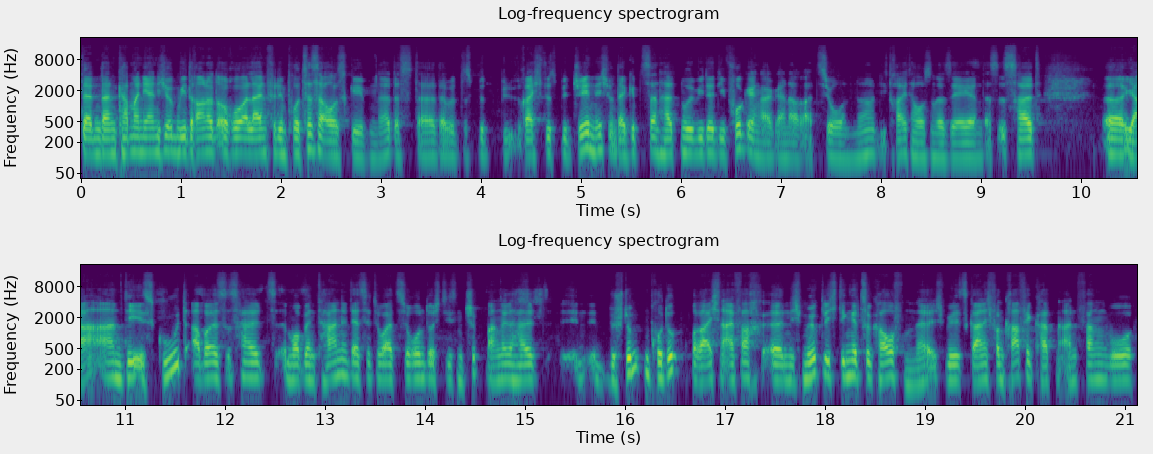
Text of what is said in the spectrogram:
dann, dann kann man ja nicht irgendwie 300 Euro allein für den Prozessor ausgeben. Ne? Das, da, da, das reicht fürs Budget nicht. Und da gibt's dann halt nur wieder die Vorgängergeneration, ne? die 3000er Serien. Das ist halt, äh, ja, AMD ist gut, aber es ist halt momentan in der Situation durch diesen Chipmangel halt in, in bestimmten Produktbereichen einfach äh, nicht möglich, Dinge zu kaufen. Ne? Ich will jetzt gar nicht von Grafikkarten anfangen, wo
